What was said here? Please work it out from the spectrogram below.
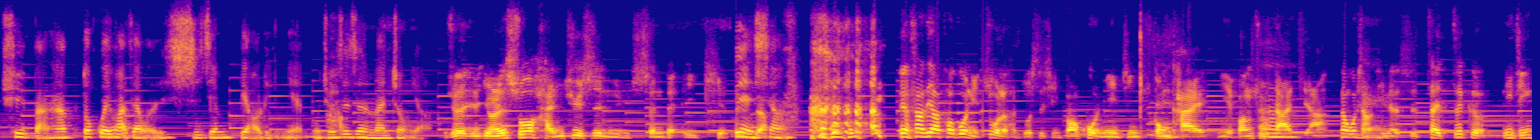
去把它都规划在我的时间表里面。我觉得这真的蛮重要。我觉得有人说韩剧是女生的 A 片，有点像。因为，上帝要透过你做了很多事情，包括你已经公开，你也帮助大家。那我想听的是，在这个你已经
